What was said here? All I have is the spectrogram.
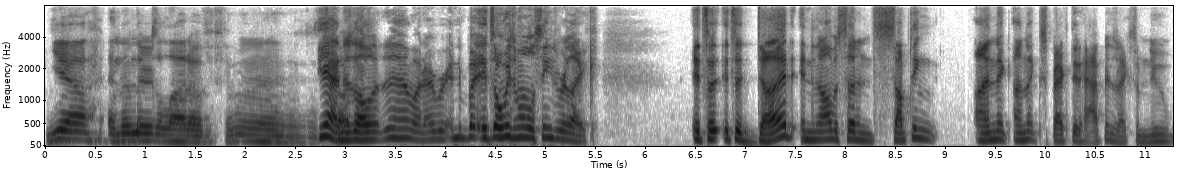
Yeah, and then there's a lot of uh, yeah, and there's all eh, whatever, and but it's always one of those things where like it's a it's a dud, and then all of a sudden something un- unexpected happens, like some new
